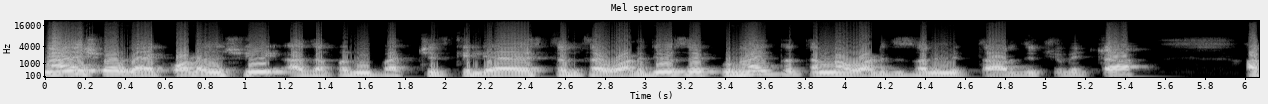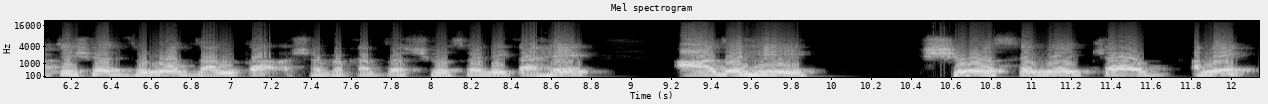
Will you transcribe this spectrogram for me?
ज्ञानेश्वर गायकवाडांशी आज आपण बातचीत केली आहे. त्यांचा वाढदिवस आहे. पुन्हा एकदा त्यांना वाढदिवसानिमित्त हार्दिक शुभेच्छा. अतिशय जुना जाणता अशा प्रकारचा शिवसैनिक आहे. आजही शिवसेनेच्या अनेक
